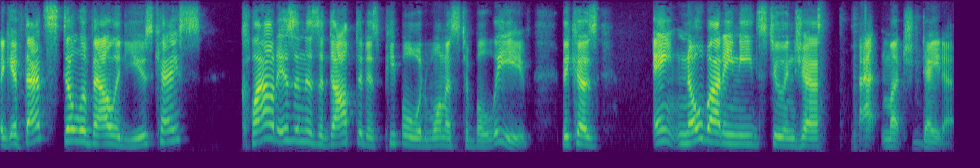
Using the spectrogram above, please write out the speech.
like if that's still a valid use case cloud isn't as adopted as people would want us to believe because ain't nobody needs to ingest that much data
